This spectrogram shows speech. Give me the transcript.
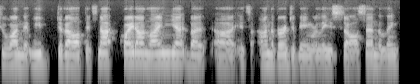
to one that we've developed. It's not quite online yet, but uh, it's on the verge of being released. So I'll send the link.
